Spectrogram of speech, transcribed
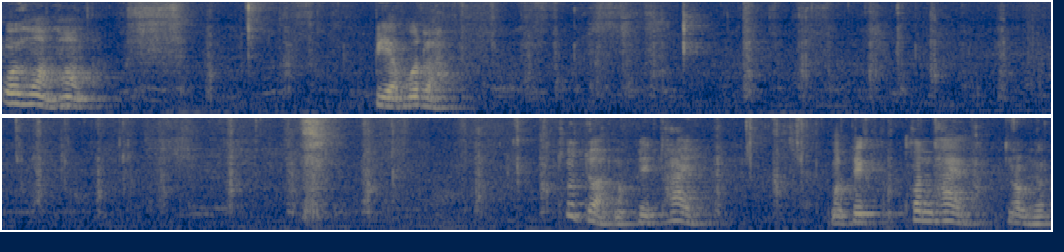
โอ้ยหอนห่อนเปียกหมดละชุดจอดมักพริกไทย มันพริกคนไทยเราเถอะ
